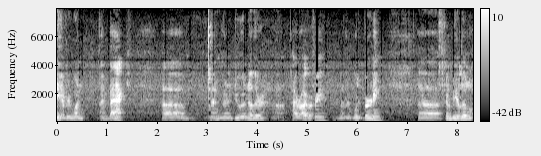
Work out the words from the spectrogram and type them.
Hey everyone, I'm back. Um, I'm going to do another uh, pyrography, another wood burning. Uh, it's going to be a little,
